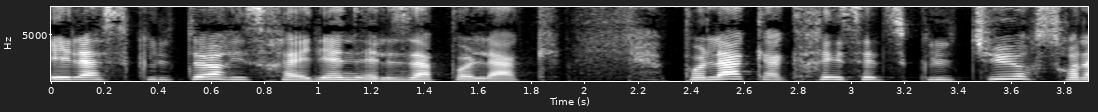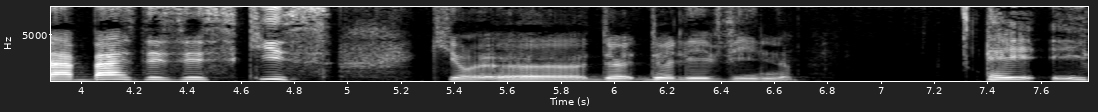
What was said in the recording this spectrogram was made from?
et la sculpteure israélienne Elsa Polak. Polak a créé cette sculpture sur la base des esquisses qui, euh, de, de Levin. Et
